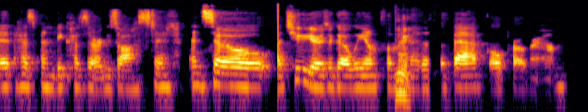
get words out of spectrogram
it has been because they're exhausted. And so uh, two years ago, we implemented a sabbatical program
